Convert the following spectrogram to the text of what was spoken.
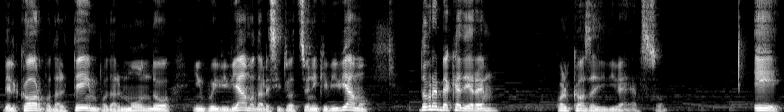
del corpo, dal tempo, dal mondo in cui viviamo, dalle situazioni che viviamo, dovrebbe accadere qualcosa di diverso. E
